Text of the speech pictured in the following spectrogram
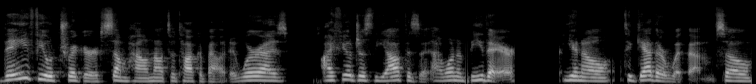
they feel triggered somehow not to talk about it. Whereas I feel just the opposite. I want to be there, you know, together with them. So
